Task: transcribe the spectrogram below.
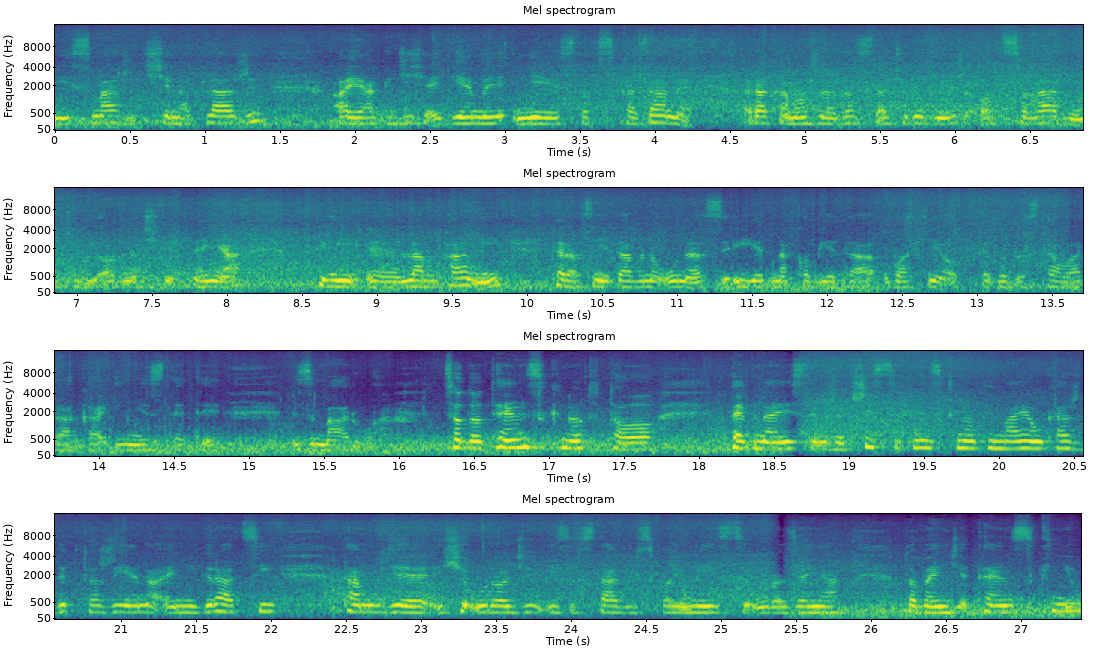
i smażyć się na plaży, a jak dzisiaj wiemy, nie jest to wskazane. Raka można dostać również od solarium, czyli od naświetlenia tymi e, lampami. Teraz niedawno u nas jedna kobieta właśnie od tego dostała raka i niestety zmarła. Co do tęsknot, to pewna jestem, że wszyscy tęsknoty mają. Każdy, kto żyje na emigracji, tam gdzie się urodził i zostawił swoje miejsce urodzenia, to będzie tęsknił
